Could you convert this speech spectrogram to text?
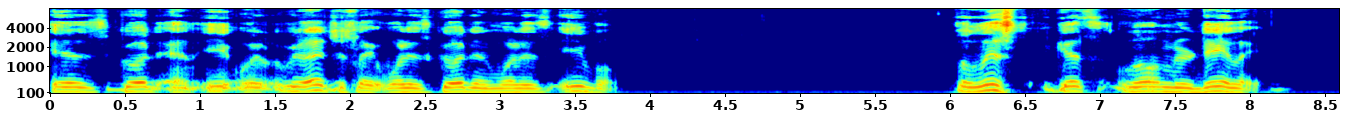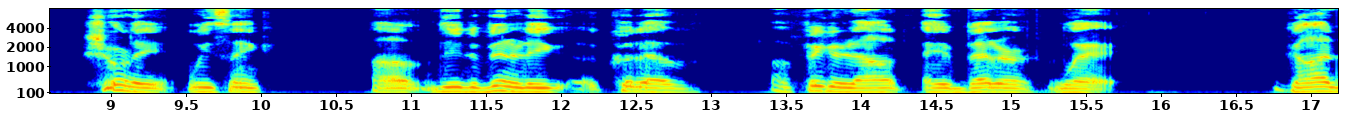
is good and e- we legislate what is good and what is evil. The list gets longer daily. Surely we think uh, the divinity could have uh, figured out a better way. God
